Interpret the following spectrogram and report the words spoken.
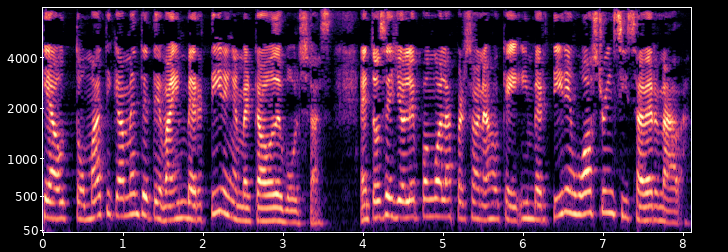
que automáticamente te va a invertir en el mercado de bolsas. Entonces yo le pongo a las personas, ok, invertir en Wall Street sin saber nada.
